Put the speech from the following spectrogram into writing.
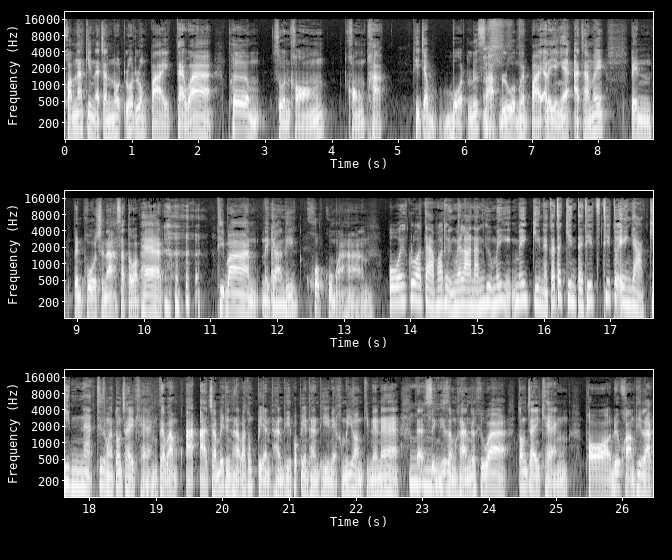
ความน่ากินอาจจะลดลดลงไป แต่ว่าเพิ่มส่วนของของผักที่จะบดหรือสับรวมกันไป อะไรอย่างเงี้ยอาจทำให้เป็นเป็นโภชนะสัตวแพทย์ที่บ้านในการที่ควบคุมอาหาร โอ้ยกลัวแต่พอถึงเวลานั้นคือไม่ไม่กินอะก็จะกินแต่ที่ที่ตัวเองอยากกินน่ะที่สำคัญต้องใจแข็งแต่ว่าอาอาจจะไม่ถึงขนาดว่าต้องเปลี่ยนทันทีเพราะเปลี่ยนทันทีเนี่ยเขาไม่ยอมกินแน่ๆแต่สิ่งที่สำคัญก็คือว่าต้องใจแข็งพอด้วยความที่รัก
